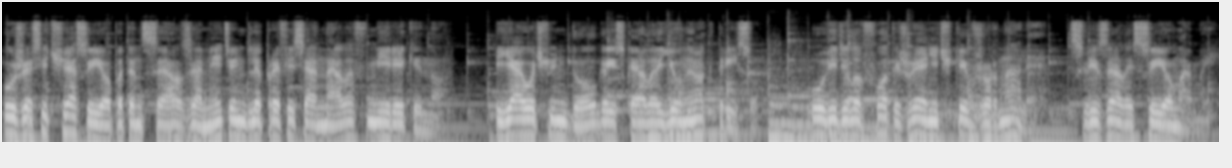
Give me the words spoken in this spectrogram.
Уже сейчас ее потенциал заметен для профессионалов в мире кино. Я очень долго искала юную актрису. Увидела фото Женечки в журнале, связалась с ее мамой.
